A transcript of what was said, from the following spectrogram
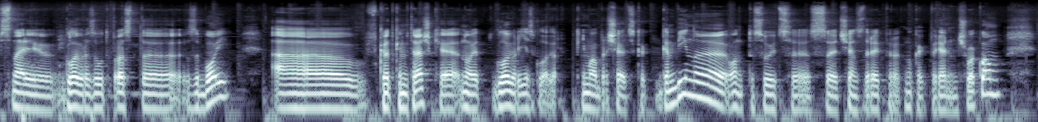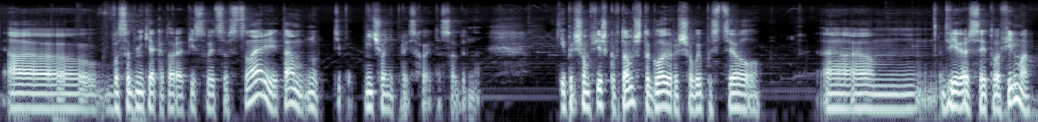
в сценарии Гловера зовут просто The Boy, а в короткометражке, ну, это Гловер есть Гловер. К нему обращаются как к Гамбино, он тусуется с Ченс Рэпер, ну, как бы реальным чуваком. А в особняке, который описывается в сценарии, там, ну, типа, ничего не происходит особенно. И причем фишка в том, что Гловер еще выпустил две версии этого фильма.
